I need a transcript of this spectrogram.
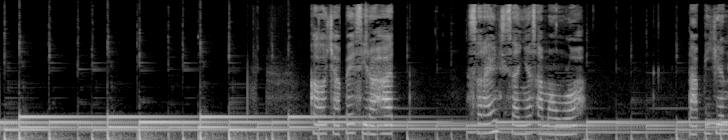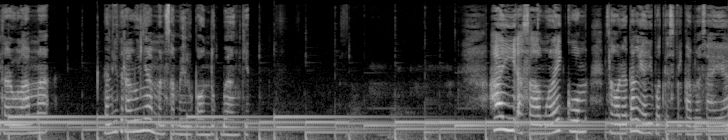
Kalau capek istirahat, serahin sisanya sama Allah. Tapi jangan terlalu lama, nanti terlalu nyaman sampai lupa untuk bangkit. Hai, Assalamualaikum. Selamat datang ya di podcast pertama saya.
